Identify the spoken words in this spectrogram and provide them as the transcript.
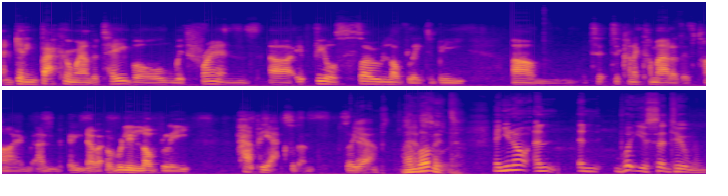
and getting back around the table with friends, uh, it feels so lovely to be um, to, to kind of come out of this time and you know a really lovely, happy accident. So yeah, I love it. And you know, and and what you said too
